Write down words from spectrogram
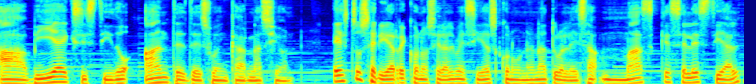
había existido antes de su encarnación. Esto sería reconocer al Mesías con una naturaleza más que celestial,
